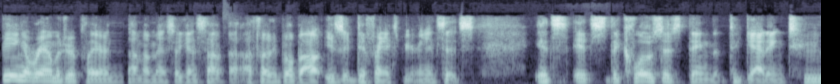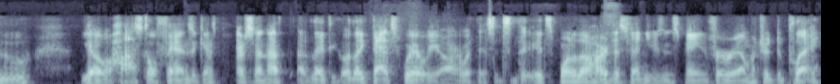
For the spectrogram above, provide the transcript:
being a Real Madrid player in San Mamés against uh, Athletic Bilbao is a different experience. It's it's it's the closest thing to getting to you know hostile fans against Barca and Atletico. Like that's where we are with this. It's the, it's one of the hardest venues in Spain for Real Madrid to play.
